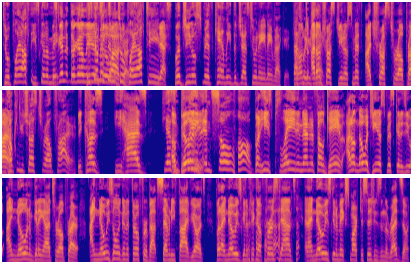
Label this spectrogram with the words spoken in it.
to a playoff. He's going to make. He's gonna, they're going to lead he's gonna make the them into a playoff team. Yes. but Geno Smith can't lead the Jets to an 8 8 record. That's I don't, what you're I don't trust Geno Smith. I trust Terrell Pryor. How can you trust Terrell Pryor? because he has He hasn't ability. played in so long. But he's played an NFL game. I don't know what Geno Smith's going to do. I know what I'm getting out of Terrell Pryor. I know he's only going to throw for about 75 yards, but I know he's going to pick up first downs, and I know he's going to make smart decisions in the red zone.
